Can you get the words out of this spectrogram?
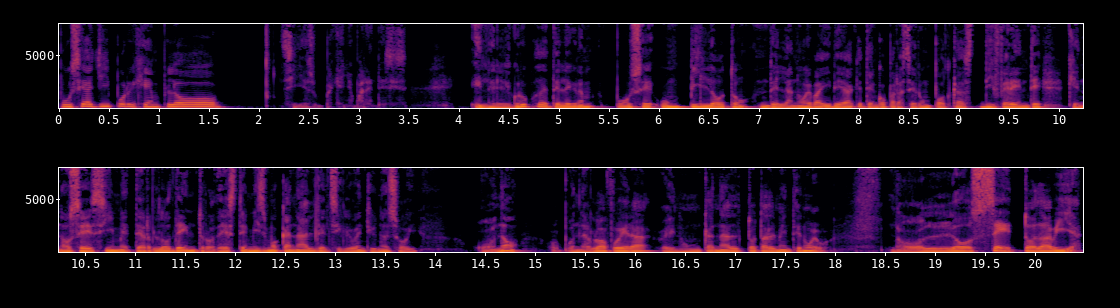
Puse allí, por ejemplo, Sí, es un pequeño paréntesis. En el grupo de Telegram puse un piloto de la nueva idea que tengo para hacer un podcast diferente que no sé si meterlo dentro de este mismo canal del siglo XXI es hoy o no, o ponerlo afuera en un canal totalmente nuevo. No lo sé todavía.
